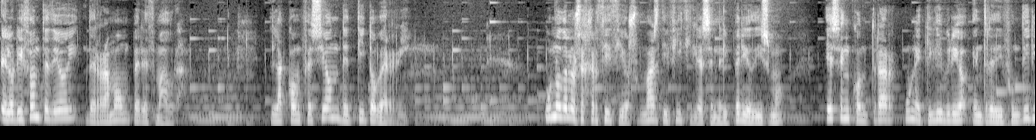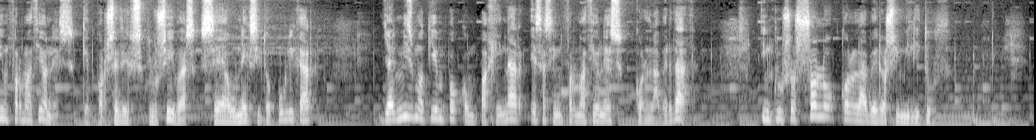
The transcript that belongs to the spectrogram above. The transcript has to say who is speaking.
Speaker 1: El horizonte de hoy de Ramón Pérez Maura. La confesión de Tito Berni. Uno de los ejercicios más difíciles en el periodismo es encontrar un equilibrio entre difundir informaciones que por ser exclusivas sea un éxito publicar y al mismo tiempo compaginar esas informaciones con la verdad, incluso solo con la verosimilitud.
